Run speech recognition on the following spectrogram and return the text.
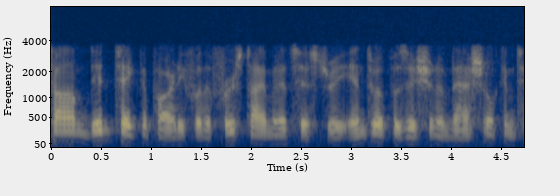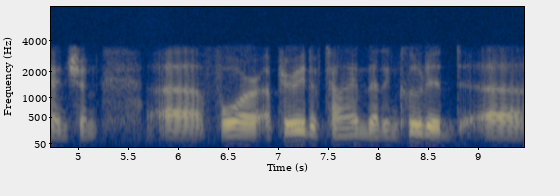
Tom did take the party for the first time in its history into a position of national contention uh, for a period of time that included uh,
